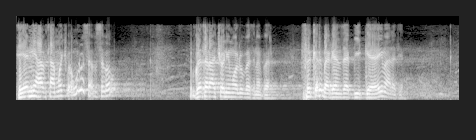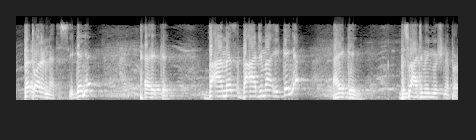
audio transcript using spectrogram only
ይሄኔ ሀብታሞች በሙሉ ሰብስበው ጎተራቸውን ይሞሉበት ነበር። ፍቅር በገንዘብ ቢገኝ ማለት ነው። በጦርነትስ ይገኛል? አይገኝ። በአመፅ በአድማ ይገኛል? አይገኝም። ብዙ አድመኞች ነበሩ፣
